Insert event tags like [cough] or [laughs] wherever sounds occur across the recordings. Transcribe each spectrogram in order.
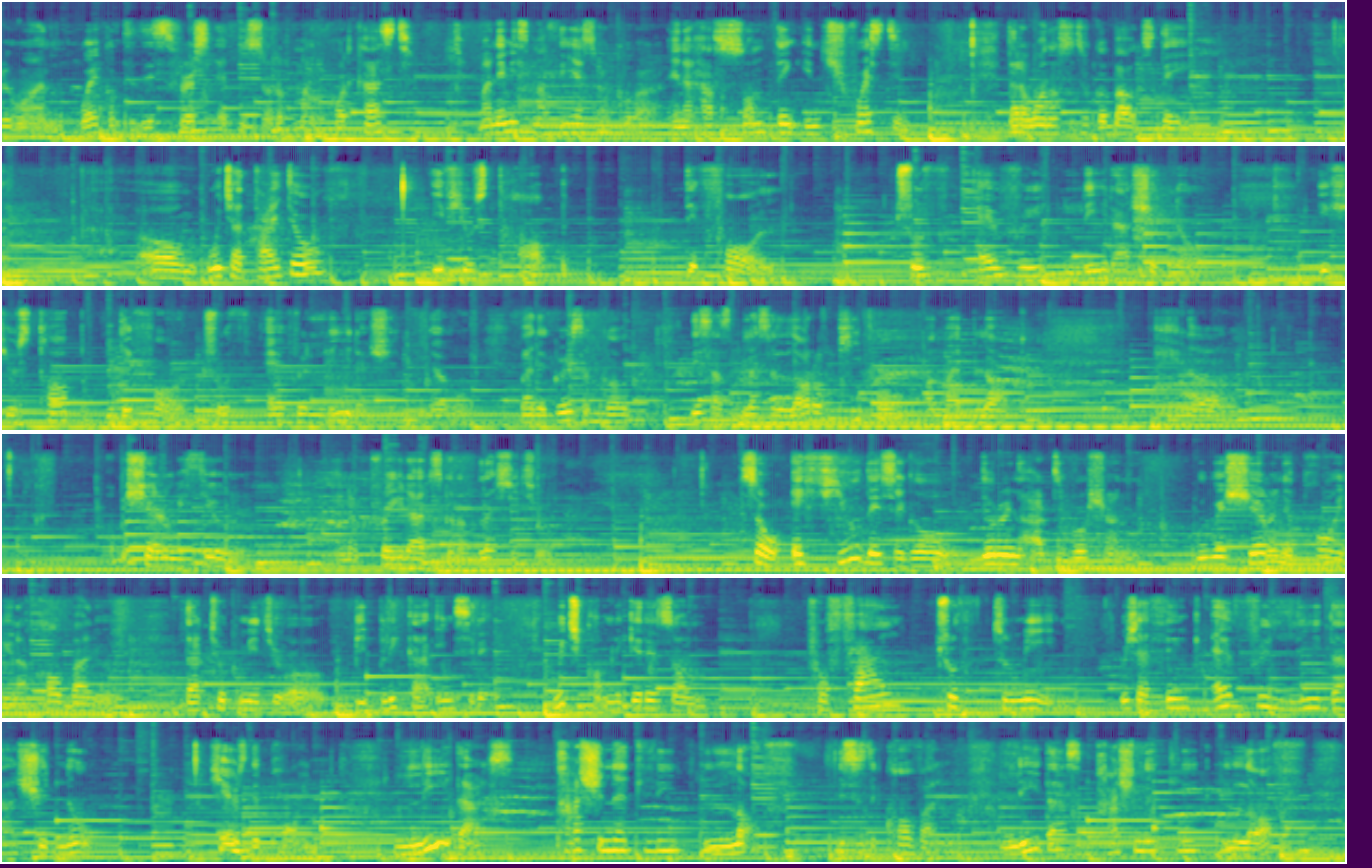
everyone. Welcome to this first episode of my podcast. My name is Matthias Okora, and I have something interesting that I want us to talk about today, um, which I title If You Stop the Fall, Truth Every Leader Should Know. If you stop the fall, truth every leader should know. By the grace of God, this has blessed a lot of people on my blog and uh, be sharing with you. And I pray that it's gonna bless you too. So, a few days ago, during our devotion, we were sharing a point in our core value that took me to a biblical incident, which communicated some profound truth to me, which I think every leader should know. Here's the point leaders passionately love this is the core value. Leaders passionately love,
